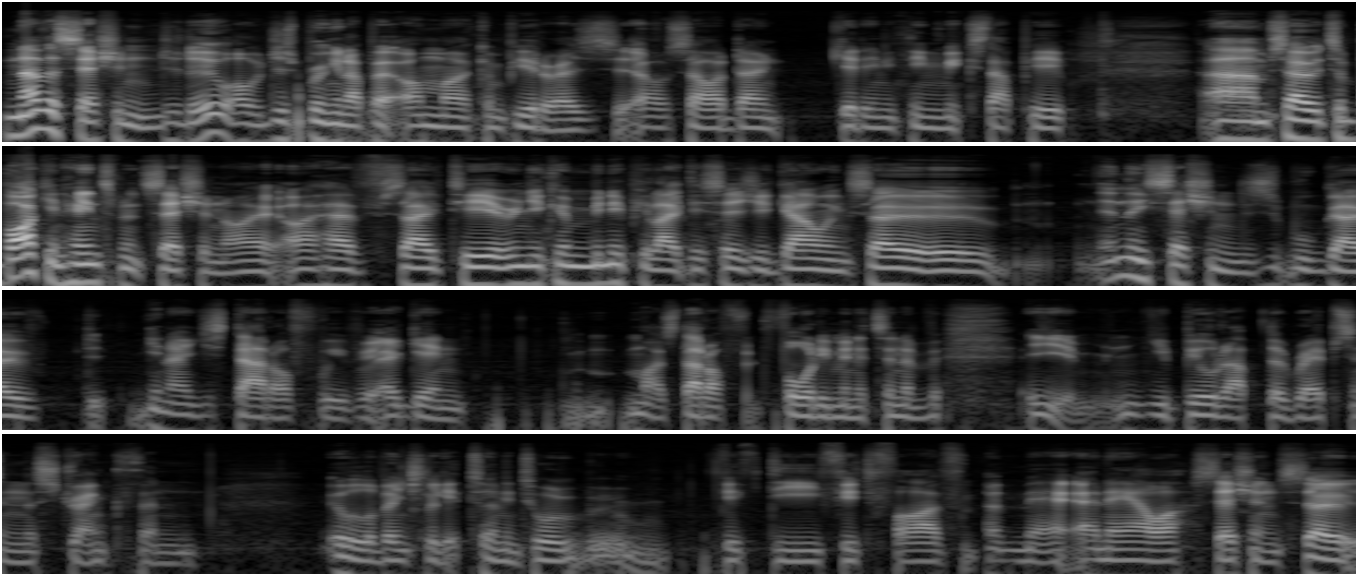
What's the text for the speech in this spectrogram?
Another session to do, I'll just bring it up on my computer as oh, so I don't get anything mixed up here. Um, so it's a bike enhancement session I, I have saved here, and you can manipulate this as you're going. So, and these sessions will go you know, you start off with again might start off at 40 minutes and you, build up the reps and the strength and it will eventually get turned into a 50 55 an hour session. So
